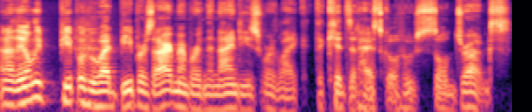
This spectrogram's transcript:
I know the only people who had beepers that I remember in the 90s were like the kids at high school who sold drugs.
